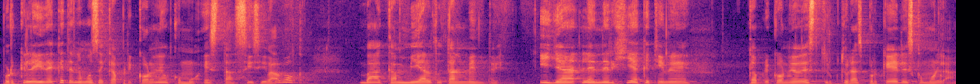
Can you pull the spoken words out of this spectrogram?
porque la idea que tenemos de Capricornio como esta Sisi Babok va a cambiar totalmente. Y ya la energía que tiene Capricornio de estructuras, porque él es como la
